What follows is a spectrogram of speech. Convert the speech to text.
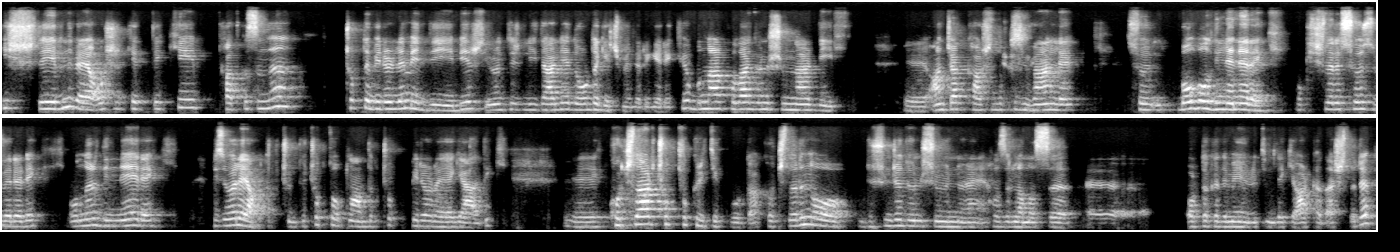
iş değerini veya o şirketteki katkısını çok da belirlemediği bir yönetici liderliğe doğru da geçmeleri gerekiyor. Bunlar kolay dönüşümler değil. Ancak karşılıklı Kesinlikle. güvenle, bol bol dinlenerek, o kişilere söz vererek, onları dinleyerek, biz öyle yaptık çünkü çok toplandık, çok bir araya geldik. Ee, koçlar çok çok kritik burada. Koçların o düşünce dönüşümünü hazırlaması, e, Orta Akademi yönetimindeki arkadaşları.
